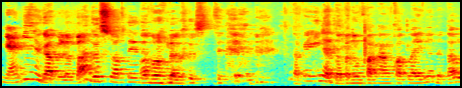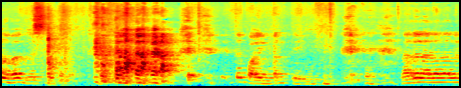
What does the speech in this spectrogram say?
nyanyi juga belum bagus waktu itu. Oh belum bagus. Tapi ingat loh penumpang angkot lainnya udah tahu lo bagus. itu poin penting. lalu lalu lalu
